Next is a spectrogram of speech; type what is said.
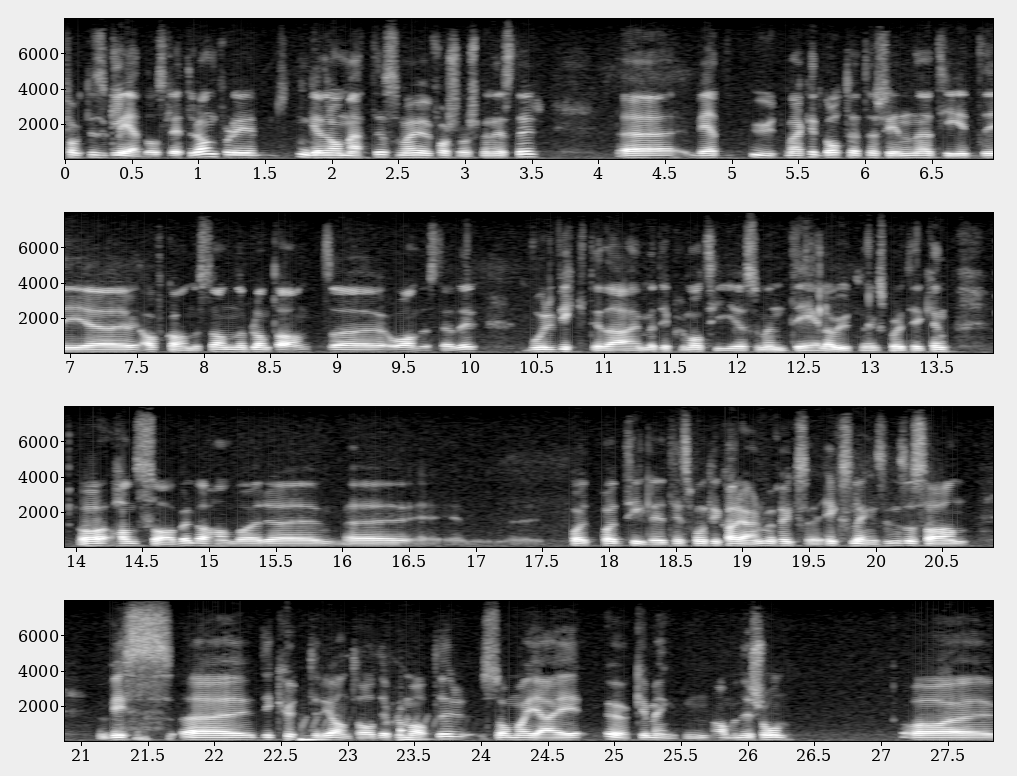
faktisk glede oss litt. fordi General Mattis, som er forsvarsminister, vet utmerket godt etter sin tid i Afghanistan bl.a. og andre steder hvor viktig det er med diplomatiet som en del av utenrikspolitikken. Og Han sa vel da han var eh, på, et, på, et, tidligere tidspunkt i karrieren, men ikke, ikke så lenge siden, så sa han hvis eh, de kutter i antall diplomater, så må jeg øke mengden ammunisjon. Og eh,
